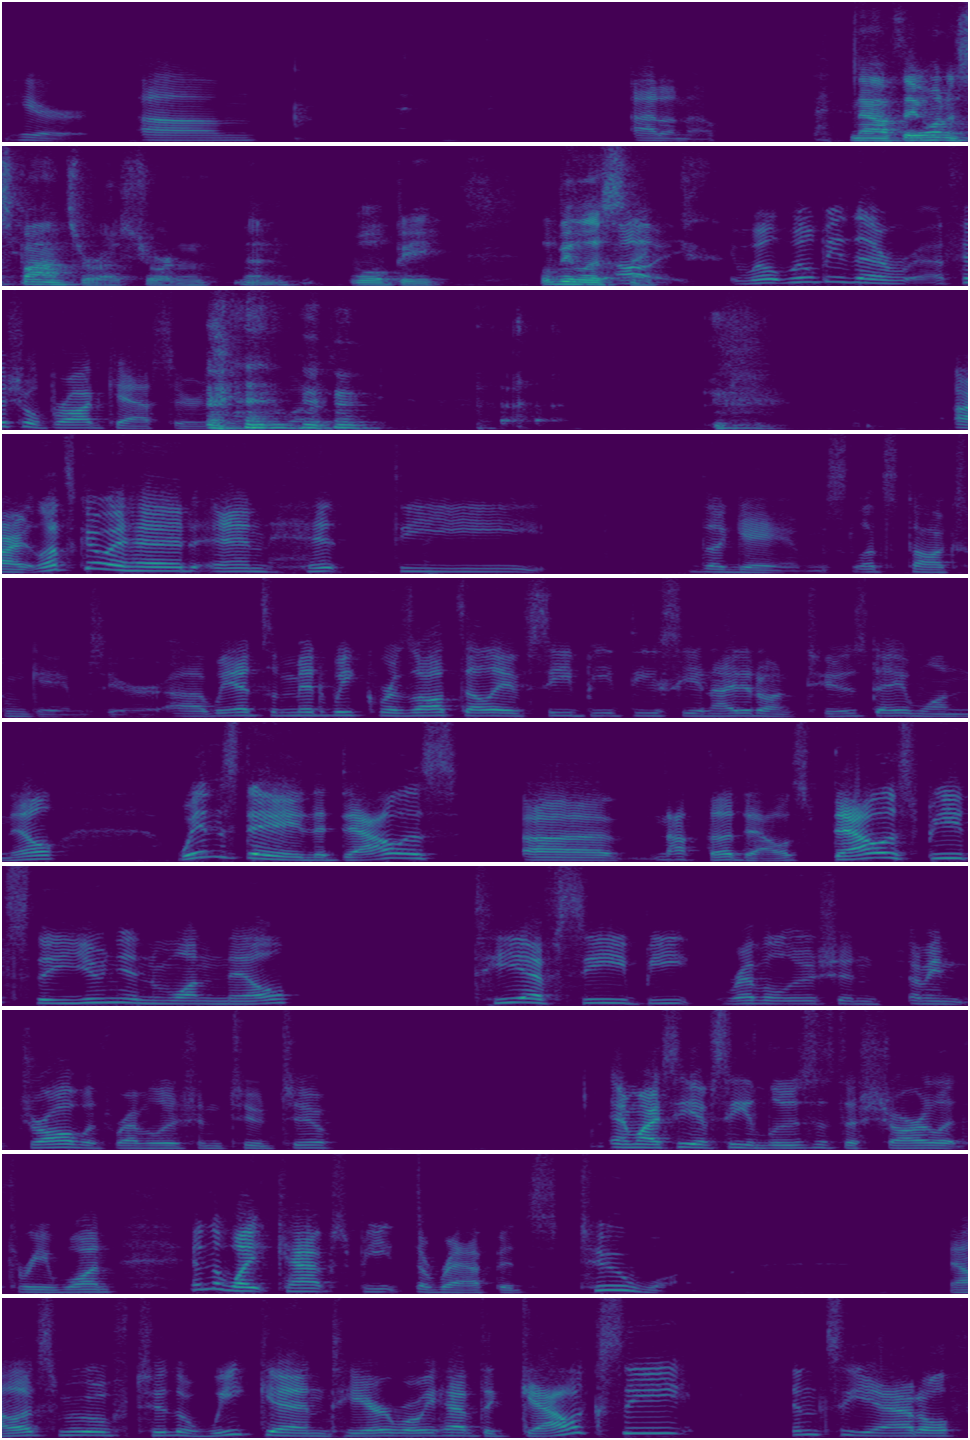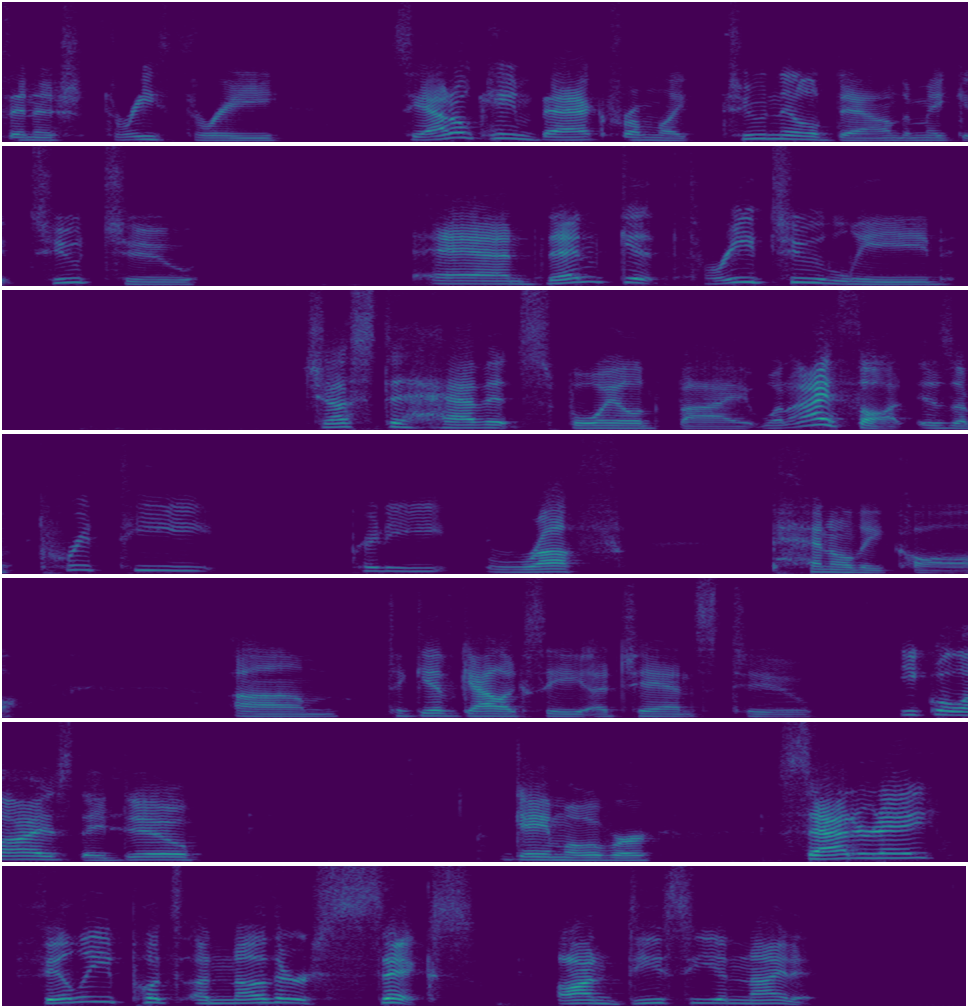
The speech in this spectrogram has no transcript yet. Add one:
here. Um I don't know. Now, if they want to sponsor us, Jordan, then we'll be we'll be listening. Oh, we'll we'll be the official broadcasters. All right, let's go ahead and hit the the games. Let's talk some games here. Uh, we had some midweek results. LAFC beat DC United on Tuesday, 1 0. Wednesday, the Dallas, uh, not the Dallas, Dallas beats the Union 1 0. TFC beat Revolution, I mean, draw with Revolution 2 2. NYCFC loses to Charlotte 3 1. And the Whitecaps beat the Rapids 2 1. Now let's move to the weekend here where we have the Galaxy in Seattle finish 3 3. Seattle came back from like 2 0 down to make it 2 2 and then get 3 2 lead just to have it spoiled by what I thought is a pretty, pretty rough penalty call um, to give Galaxy a chance to equalize. They do. Game over. Saturday, Philly puts another six on DC United.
